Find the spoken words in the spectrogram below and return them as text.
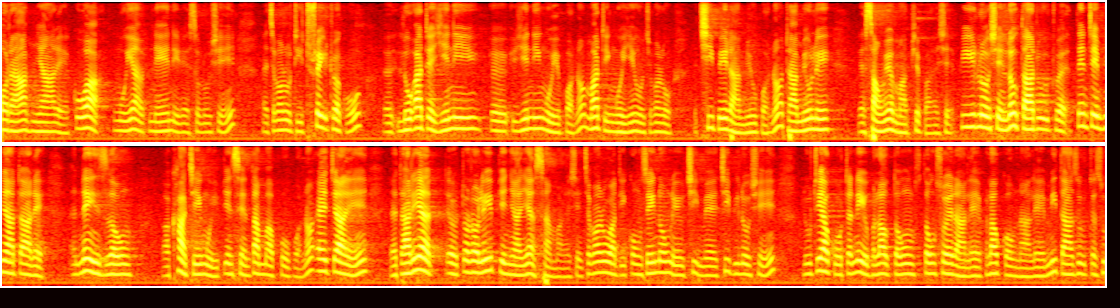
order များတယ်ကိုကငွေကနည်းနေတယ်ဆိုလို့ရှိရင်အဲကျမတို့ဒီ trade အတွက်ကိုအဲ လိုအပ်တဲ့ယင်းနီးအဲယင်းနီးငွေပေါ့နော်မတီငွေရင်းကိုကျမတို့ချီးပေးတာမျိုးပေါ့နော်ဒါမျိုးလေးအဲဆောင်ရွက်မှာဖြစ်ပါတယ်ရှင့်ပြီးလို့ရှိရင်လုတ်သားတို့အတွက်တင့်တင့်မျှတတဲ့အနေဆုံးအခကြေးငွေပြင်ဆင်တတ်မှတ်ဖို့ပေါ့နော်အဲကြရင်အဲဒါတွေကတော်တော်လေးပညာရက်ဆန်ပါတယ်ရှင်ကျမတို့ကဒီကုံစိမ်းနှုံးတွေကိုကြည့်မယ်ကြည့်ပြီးလို့ရှိရင်လူတစ်ယောက်ကိုတစ်နေ့ကိုဘယ်လောက်သုံးသုံးဆွဲတာလဲဘယ်လောက်ကုန်တာလဲမိသားစုတစ်စု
